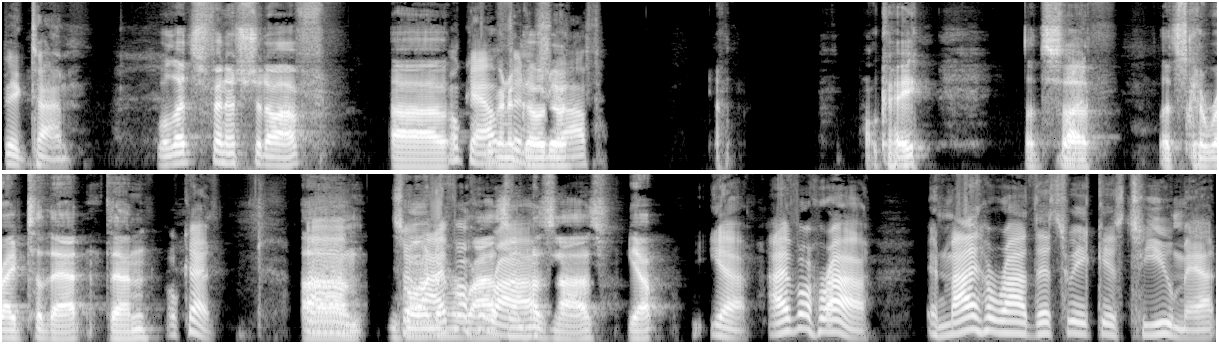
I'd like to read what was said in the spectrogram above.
Big time. Well, let's finish it off. Uh, Okay, we're gonna go to off. okay. Let's uh, let's get right to that then. Okay. Um, Um, so I to have a hurrah. and. Yep. Yeah, I have a hurrah. And my hurrah this week is to you, Matt.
